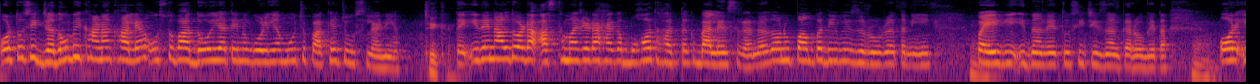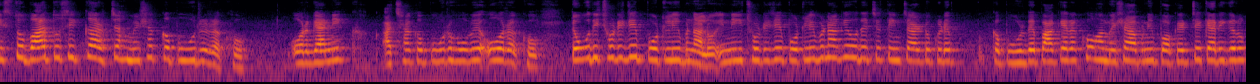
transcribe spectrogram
ਔਰ ਤੁਸੀਂ ਜਦੋਂ ਵੀ ਖਾਣਾ ਖਾ ਲਿਆ ਉਸ ਤੋਂ ਬਾਅਦ ਦੋ ਜਾਂ ਤਿੰਨ ਗੋਲੀਆਂ ਮੂੰਹ 'ਚ ਪਾ ਕੇ ਚੂਸ ਲੈਣੀਆਂ। ਠੀਕ ਹੈ। ਤੇ ਇਹਦੇ ਨਾਲ ਤੁਹਾਡਾ ਅਸਥਮਾ ਜਿਹੜਾ ਹੈਗਾ ਬਹੁਤ ਹੱਦ ਤੱਕ ਬੈਲੈਂਸ ਰਹਿੰਦਾ। ਤੁਹਾਨੂੰ ਪੰਪ ਦੀ ਵੀ ਜ਼ਰੂਰਤ ਨਹੀਂ ਪਏਗੀ ਇਦਾਂ ਦੇ ਤੁਸੀਂ ਚੀਜ਼ਾਂ ਕਰੋਗੇ ਤਾਂ। ਔਰ ਇਸ ਤੋਂ ਬਾਅਦ ਤੁਸੀਂ ਘਰ 'ਚ ਹਮੇਸ਼ਾ ਕਪੂਰ ਰੱਖੋ। ਆਰਗੈਨਿਕ ਅੱਛਾ ਕਪੂਰ ਹੋਵੇ, ਉਹ ਰੱਖੋ। ਤੇ ਉਹਦੀ ਛੋਟੀ ਜਿਹੀ ਪੋਟਲੀ ਬਣਾ ਲਓ। ਇੰਨੀ ਛੋਟੀ ਜਿਹੀ ਪੋਟਲੀ ਬਣਾ ਕੇ ਉਹਦੇ 'ਚ ਤਿੰਨ ਚਾਰ ਟੁਕੜੇ ਕਪੂਰ ਦੇ ਪਾ ਕੇ ਰੱਖੋ। ਹਮੇਸ਼ਾ ਆਪਣੀ ਪਾਕਟ 'ਚ ਕੈਰੀ ਕਰੋ।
